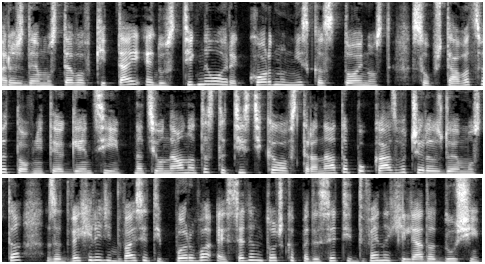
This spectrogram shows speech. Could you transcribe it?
Ръждаемостта в Китай е достигнала рекордно ниска стойност, съобщават световните агенции. Националната статистика в страната показва, че ръждаемостта за 2021 е 7.52 на 1000 души.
